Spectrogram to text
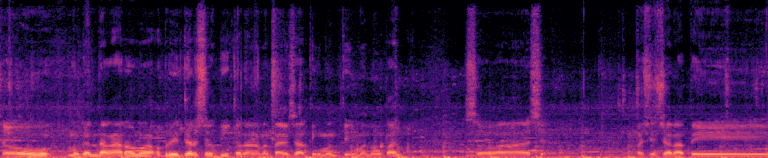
So, magandang araw mga kabreeder. So, dito na naman tayo sa ating munting manukan. So, uh, pasensya natin,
